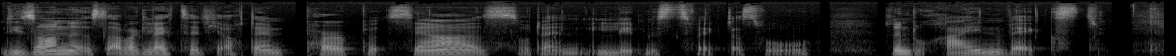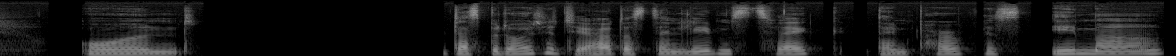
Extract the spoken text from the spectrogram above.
Die Sonne ist aber gleichzeitig auch dein Purpose, ja, ist so dein Lebenszweck, das, worin du reinwächst. Und das bedeutet ja, dass dein Lebenszweck, dein Purpose immer,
